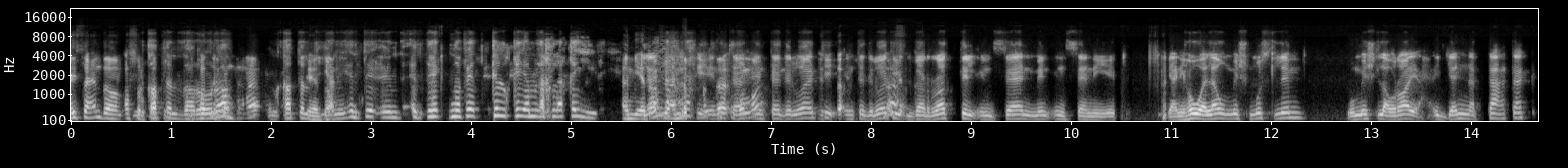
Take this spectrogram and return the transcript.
ليس عندنا الأصل القتل, القتل ضرورة القتل, إيه، القتل يعني أنت أنت هيك نفيت كل القيم الأخلاقية. اني يعني انت, أنت دلوقتي انت دلوقتي جردت الإنسان من إنسانيته. يعني هو لو مش مسلم ومش لو رايح الجنة بتاعتك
